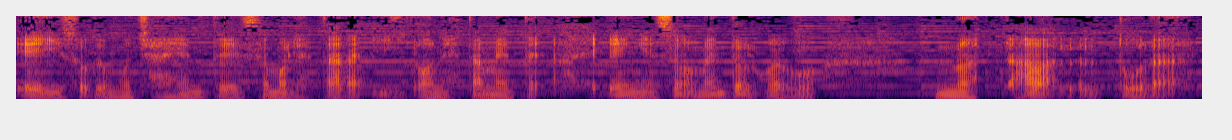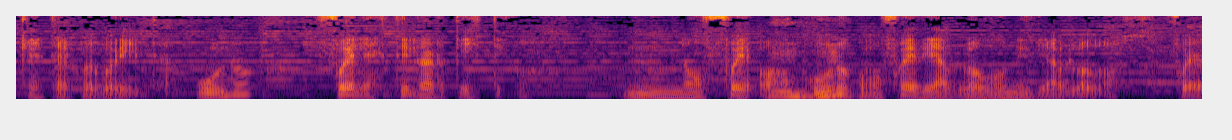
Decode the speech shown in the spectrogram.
e hizo que mucha gente se molestara y honestamente en ese momento el juego no estaba a la altura que está el juego ahorita. Uno fue el estilo artístico, no fue oscuro como fue Diablo 1 y Diablo 2, fue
